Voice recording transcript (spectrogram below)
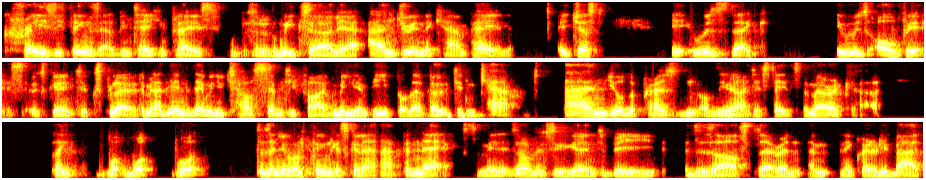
crazy things that had been taking place sort of weeks earlier and during the campaign it just it was like it was obvious it was going to explode. I mean at the end of the day when you tell 75 million people their vote didn't count and you're the president of the united states of america like what what what does anyone think is going to happen next? I mean it's obviously going to be a disaster and, and incredibly bad.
